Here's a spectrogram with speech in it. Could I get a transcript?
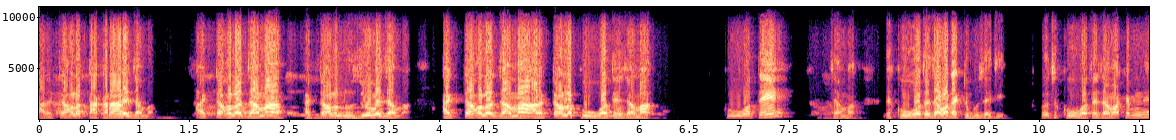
আর একটা হলো তাকরারে জামা। একটা হলো জামা একটা হলো লুজুমে জামা। একটা হলো জামা আর একটা হলো কুয়াতে জামা। কুয়াতে জামা। কুয়াতে জামাটা একটু বুঝাই দিই। বলছে কুয়াতে জামা কেমনে?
